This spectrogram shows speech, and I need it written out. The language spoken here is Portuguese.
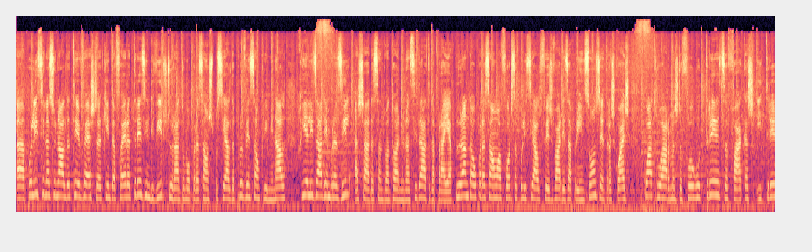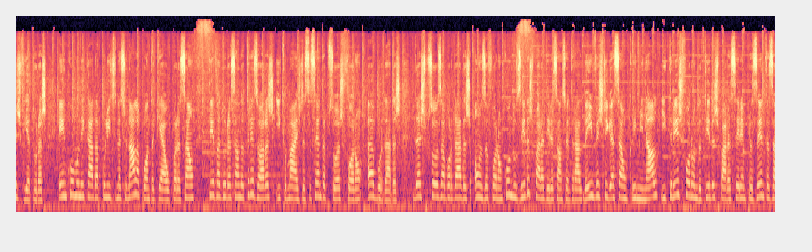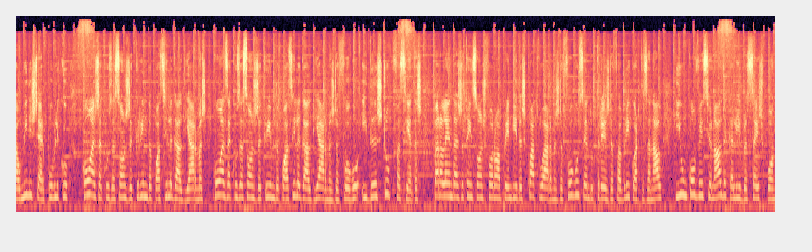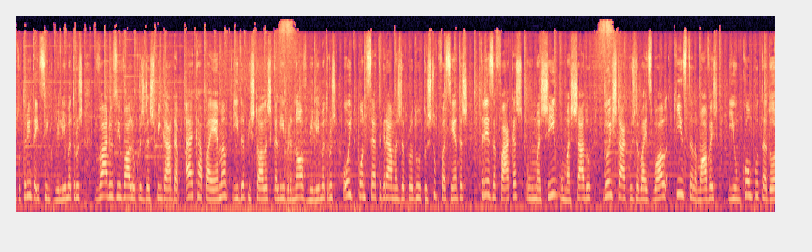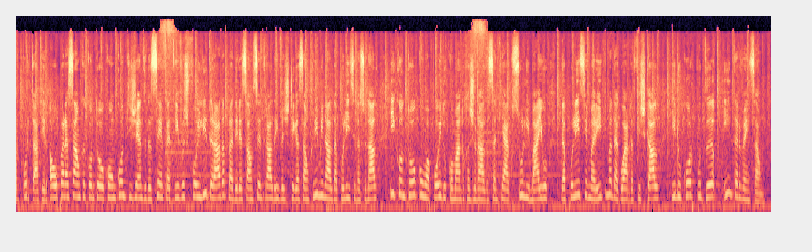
A Polícia Nacional deteve esta quinta-feira três indivíduos durante uma operação especial de prevenção criminal realizada em Brasil, achada Santo Antônio, na cidade da Praia. Durante a operação, a Força Policial fez várias apreensões, entre as quais quatro armas de fogo, três facas e três viaturas. Em comunicado, a Polícia Nacional aponta que a operação teve a duração de três horas e que mais de 60 pessoas foram abordadas. Das pessoas abordadas, 11 foram conduzidas para a Direção Central da Investigação Criminal e três foram detidas para serem apresentas ao Ministério Público com as acusações de crime de posse ilegal de armas, com as acusações de crime de posse ilegal de armas de fogo e de estupefacientes. Para além das detenções, foram apreendidas quatro armas de fogo, sendo três de fabrico artesanal e um convencional de calibre 6.35 mm, vários invólucros de espingarda AKM e de pistolas calibre 9 mm, 8.7 gramas de produtos estupefacientes, 13 facas, um machim, um machado, dois tacos de beisebol, 15 telemóveis e um computador portátil. A operação, que contou com um contingente de 100 efetivos, foi liderada pela Direção Central da Investigação Criminal da Polícia Nacional e contou com o apoio do Comando Regional de Santiago Sul e Maio, da Polícia Marítima, da Guarda Fiscal e do Corpo de Intervenção.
